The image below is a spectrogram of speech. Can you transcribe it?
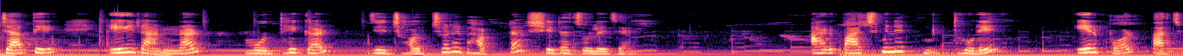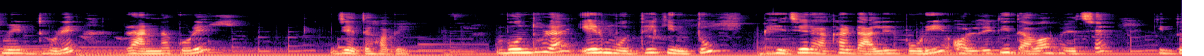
যাতে এই রান্নার মধ্যেকার যে ঝরঝরে ভাবটা সেটা চলে যায়। আর পাঁচ মিনিট ধরে, এরপর পাঁচ মিনিট ধরে রান্না করে যেতে হবে। বন্ধুরা, এর মধ্যে কিন্তু ভেজে রাখা ডালের বড়ি অলরেডি দেওয়া হয়েছে, কিন্তু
